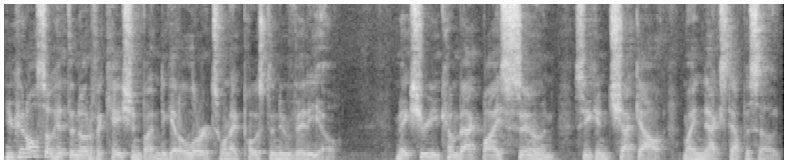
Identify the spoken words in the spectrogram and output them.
You can also hit the notification button to get alerts when I post a new video. Make sure you come back by soon so you can check out my next episode.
